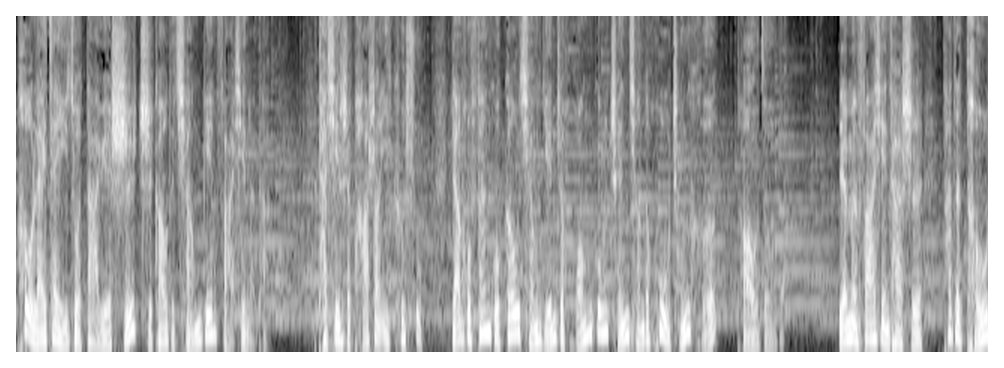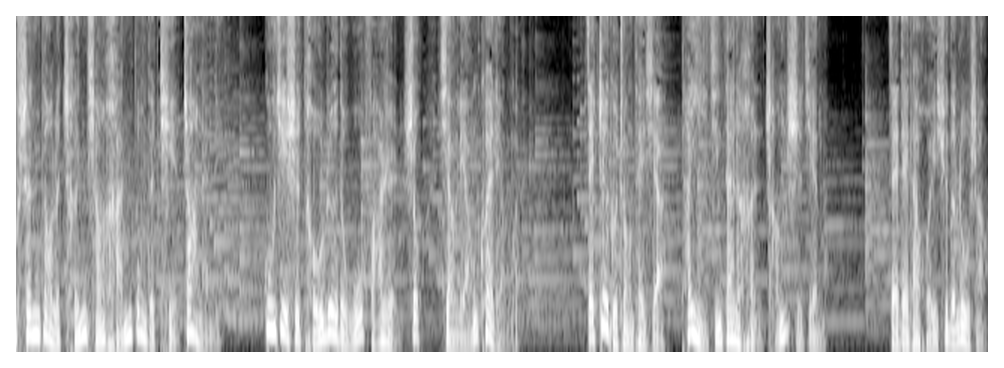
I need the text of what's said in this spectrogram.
后来在一座大约十尺高的墙边发现了他。他先是爬上一棵树，然后翻过高墙，沿着皇宫城墙的护城河逃走的。人们发现他时，他的头伸到了城墙涵洞的铁栅栏里，估计是头热的无法忍受，想凉快凉快。在这个状态下，他已经待了很长时间了。在带他回去的路上，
